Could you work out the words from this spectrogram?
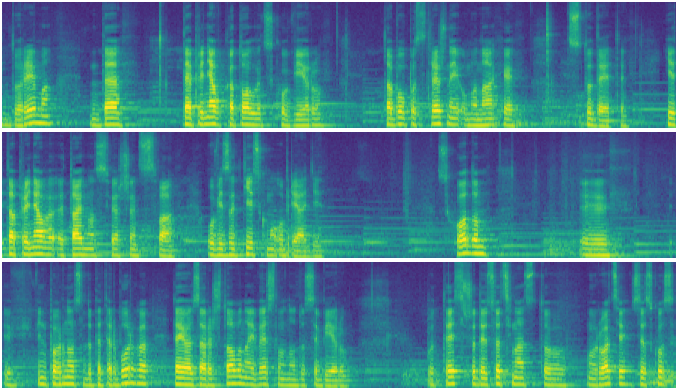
до Рима, де, де прийняв католицьку віру та був пострижений у монахи студити і та прийняв тайну священства у візантійському обряді. Згодом е, він повернувся до Петербурга, де його заарештовано і вислано до Сибіру. У 1917 році в зв'язку з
